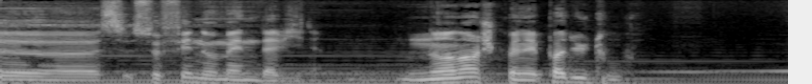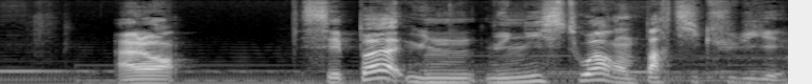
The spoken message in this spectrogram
euh, ce, ce phénomène, David? Non, non, je connais pas du tout. Alors, c'est pas une, une histoire en particulier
